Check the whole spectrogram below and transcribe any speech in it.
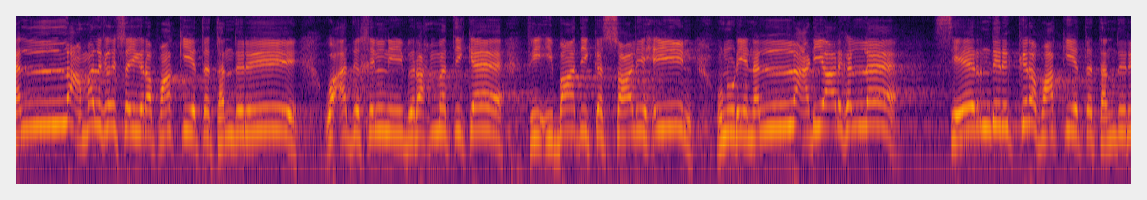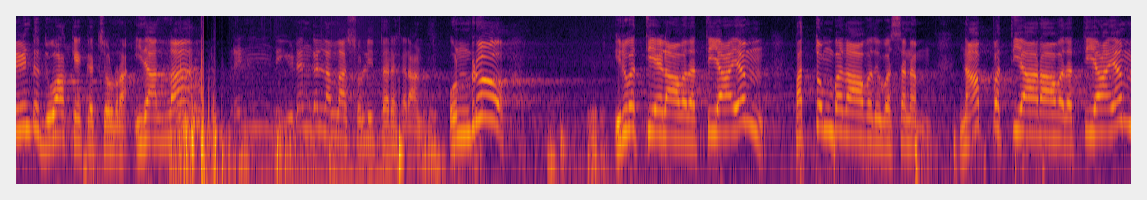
நல்ல அமல்கள் செய்கிற பாக்கியத்தை தந்துரு. அது நீ பிரஹ்மதிக்க ஃபி இபாதிக்க சாலிஹீன். உன்னுடைய நல்ல அடியார்கள்ல சேர்ந்திருக்கிற பாக்கியத்தை தந்துருன்னு துவா கேட்க சொல்றான். இதெல்லாம் இடங்கள் அல்லாஹ் சொல்லி தருகிறான். ஒன்று இருபத்தி ஏழாவது அத்தியாயம் பத்தொன்பதாவது வசனம் நாற்பத்தி ஆறாவது அத்தியாயம்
